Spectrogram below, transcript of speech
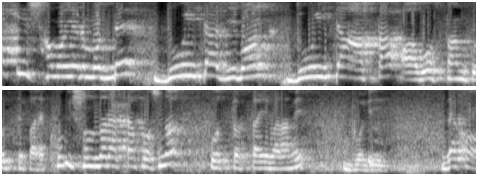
একই সময়ের মধ্যে দুইটা জীবন দুইটা আত্মা অবস্থান করতে পারে? খুবই সুন্দর একটা প্রশ্ন উত্তরটা এবার আমি বলি। দেখো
